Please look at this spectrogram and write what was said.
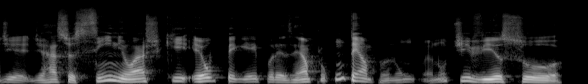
de, de raciocínio, acho que eu peguei, por exemplo, com o tempo. Eu não, eu não tive isso.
